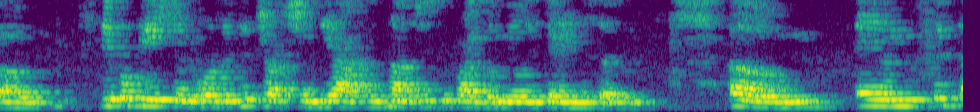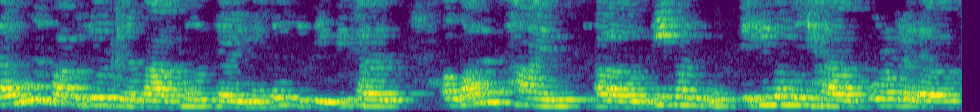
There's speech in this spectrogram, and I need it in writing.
um, the appropriation or the destruction. The act was not justified by military necessity. Um, and I want to talk a little bit about military necessity because a lot of times, um, even even when you have war, uh,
